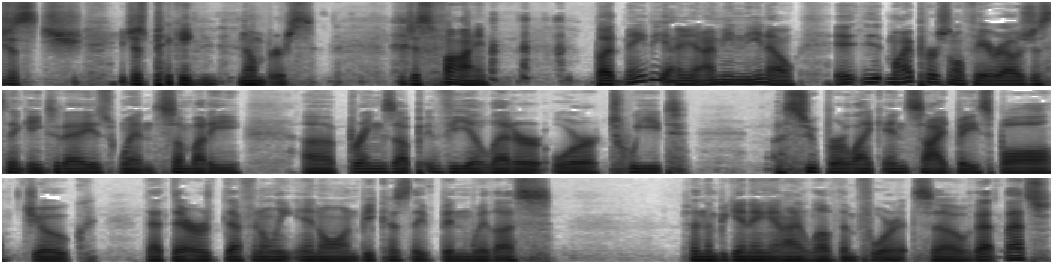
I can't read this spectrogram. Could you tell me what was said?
just you're just picking numbers, which is fine. But maybe I mean I mean you know it, it- my personal favorite I was just thinking today is when somebody uh, brings up via letter or tweet a super like inside baseball joke that they're definitely in on because they've been with us from the beginning, and I love them for it. So that that's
